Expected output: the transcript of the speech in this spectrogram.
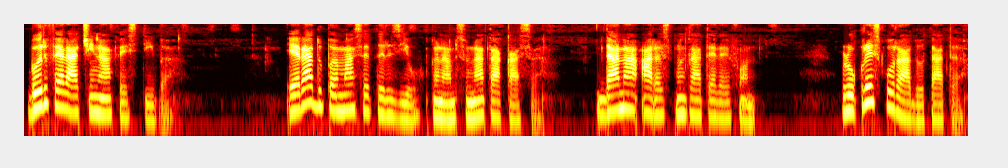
Bârfe la cina festivă Era după masă târziu, când am sunat acasă. Dana a răspuns la telefon. Lucrez cu Radu, tată.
